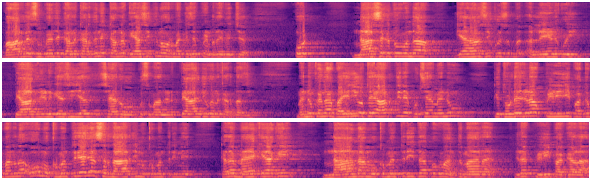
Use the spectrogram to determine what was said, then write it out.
ਬਾਹਰਲੇ ਸੂਬਿਆਂ 'ਚ ਗੱਲ ਕਰਦੇ ਨੇ। ਕੱਲ ਗਿਆ ਸੀ ਘਨੌਰ ਮੈਂ ਕਿਸੇ ਪਿੰਡ ਦੇ ਵਿੱਚ। ਉਹ ਨਾਸਿਕ ਤੋਂ ਬੰਦਾ ਗਿਆ ਹੋਇਆ ਸੀ ਕੁਝ ਲੈਣ ਕੋਈ, ਪਿਆਜ਼ ਲੈਣ ਗਿਆ ਸੀ ਜਾਂ ਸ਼ਾਇਦ ਹੋਰ ਕੁਝ ਸਮਾਨ ਲੈਣ। ਪਿਆਜ਼ ਦੀ ਗੱਲ ਕਰਦਾ ਸੀ। ਮੈਨੂੰ ਕਹਿੰਦਾ, ਬਾਈ ਜੀ, ਉੱਥੇ ਆੜਤੀ ਨੇ ਪੁੱਛਿਆ ਮੈਨੂੰ ਕਿ ਤੁਹਾਡੇ ਜਿਹੜਾ ਪੀਲੀ ਜੀ ਪੱਗ ਬੰਨਦਾ, ਉਹ ਮੁੱਖ ਮੰਤਰੀ ਆ ਜਾਂ ਸਰਦਾਰ ਜੀ ਮੁੱਖ ਮੰਤਰੀ ਨੇ? ਕਹਿੰਦਾ, ਮੈਂ ਕਿਹਾ ਕਿ ਨਾਂ ਦਾ ਮੁੱਖ ਮੰਤਰੀ ਤਾਂ ਭਗਵੰਤ ਮਾਨ ਹੈ ਜਿਹੜਾ ਪੀਲੀ ਪੱਗ ਵਾਲਾ।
